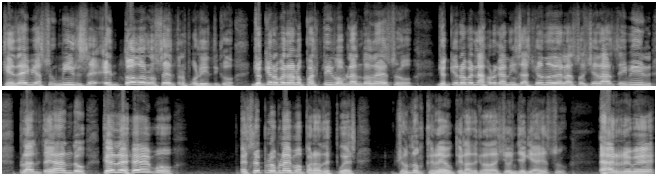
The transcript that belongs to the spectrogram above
que debe asumirse en todos los centros políticos. Yo quiero ver a los partidos hablando de eso. Yo quiero ver las organizaciones de la sociedad civil planteando que dejemos ese problema para después. Yo no creo que la degradación llegue a eso. Es al revés,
